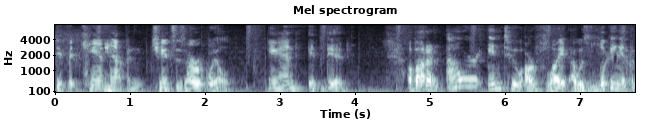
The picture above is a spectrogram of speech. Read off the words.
if it can happen, chances are it will. And it did. About an hour into our flight, I was looking at the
